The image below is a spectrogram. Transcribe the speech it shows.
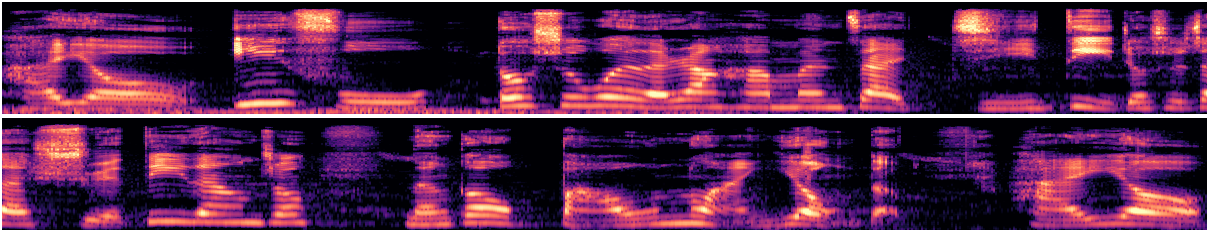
还有衣服，都是为了让他们在极地，就是在雪地当中能够保暖用的。还有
